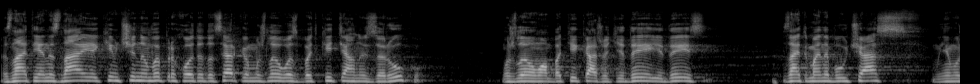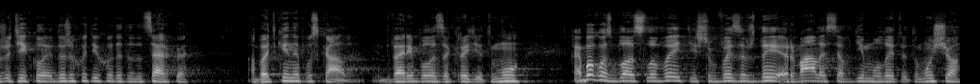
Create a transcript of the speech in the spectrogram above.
Знаєте, я не знаю, яким чином ви приходите до церкви, можливо, вас батьки тягнуть за руку. Можливо, вам батьки кажуть, іди, іди. Знаєте, в мене був час в моєму житті, коли я дуже хотів ходити до церкви, а батьки не пускали. І двері були закриті. Тому хай Бог вас благословить і щоб ви завжди рвалися в дім молитви, тому що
